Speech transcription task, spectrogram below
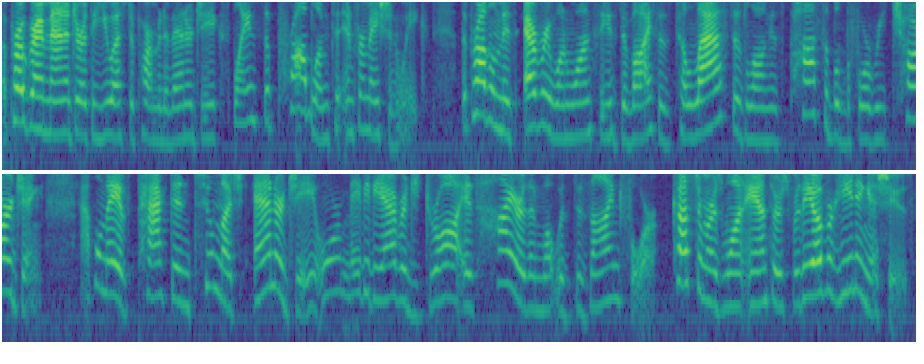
A program manager at the U.S. Department of Energy explains the problem to Information Week. The problem is everyone wants these devices to last as long as possible before recharging. Apple may have packed in too much energy, or maybe the average draw is higher than what was designed for. Customers want answers for the overheating issues.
